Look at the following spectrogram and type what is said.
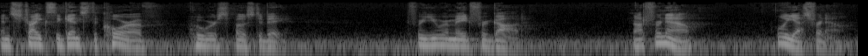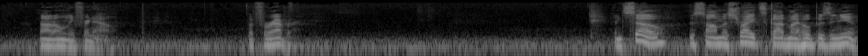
and strikes against the core of who we're supposed to be. For you were made for God, not for now. Well, yes, for now. Not only for now. but forever. And so, the psalmist writes, God, my hope is in you.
